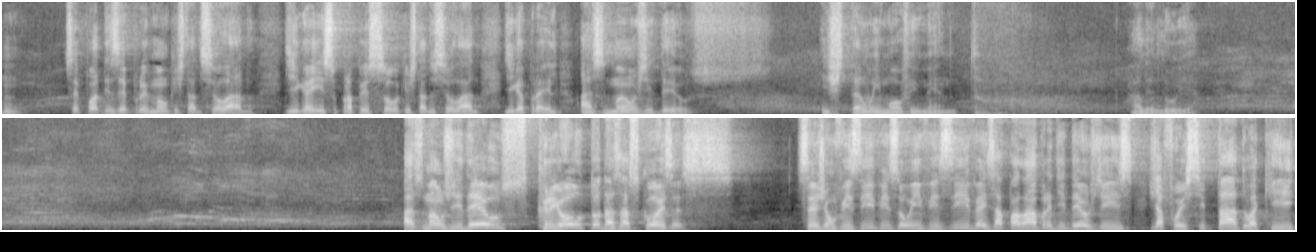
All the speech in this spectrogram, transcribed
Hum. Você pode dizer para o irmão que está do seu lado? Diga isso para a pessoa que está do seu lado. Diga para ele: as mãos de Deus estão em movimento. Aleluia. As mãos de Deus criou todas as coisas, sejam visíveis ou invisíveis, a palavra de Deus diz, já foi citado aqui,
